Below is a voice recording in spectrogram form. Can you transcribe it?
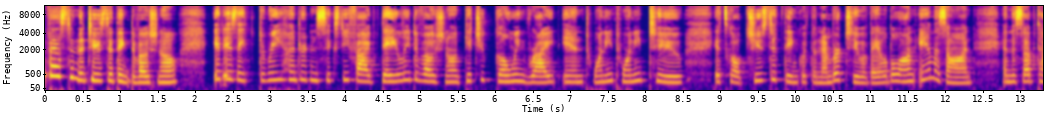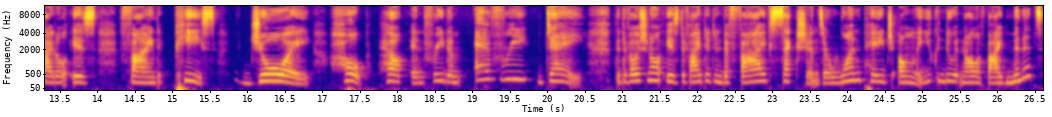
invest in the Choose to Think devotional? It is a 365 daily devotional, get you going right in 2022. It's called Choose to Think with the number two, available on Amazon. And the subtitle is Find Peace joy, hope, health, and freedom every day. The devotional is divided into five sections or one page only. You can do it in all of five minutes,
